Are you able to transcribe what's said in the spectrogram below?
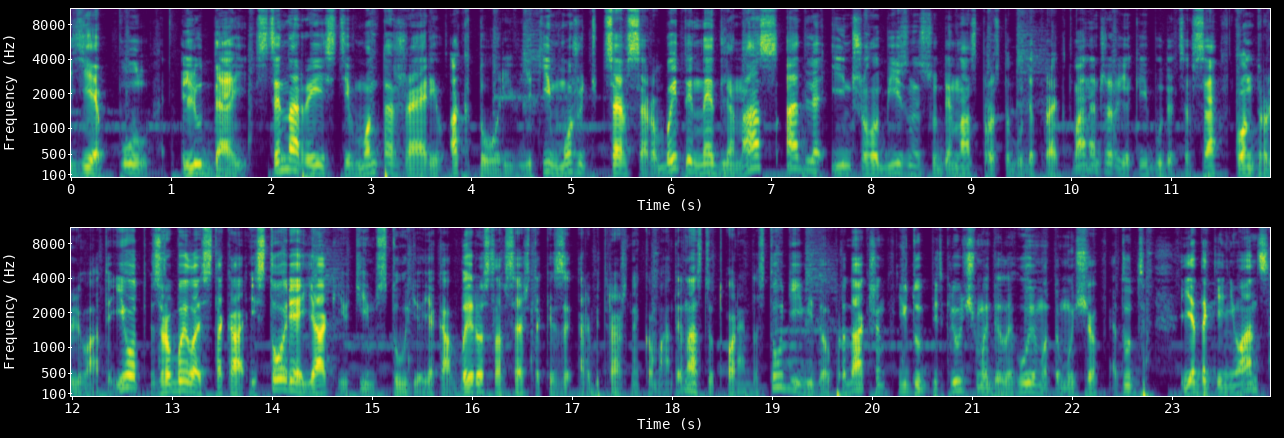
є пул людей, сценаристів, монтажерів, акторів, які можуть це все робити не для нас, а для іншого бізнесу, де в нас просто буде проект-менеджер, який буде це все контролювати. І от зробилась така історія, як UTeam Studio, яка виросла все ж таки з арбітражної команди. У нас тут оренда студії, відеопродакшн, YouTube під ключ, ми делегуємо, тому що тут є такий нюанс.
